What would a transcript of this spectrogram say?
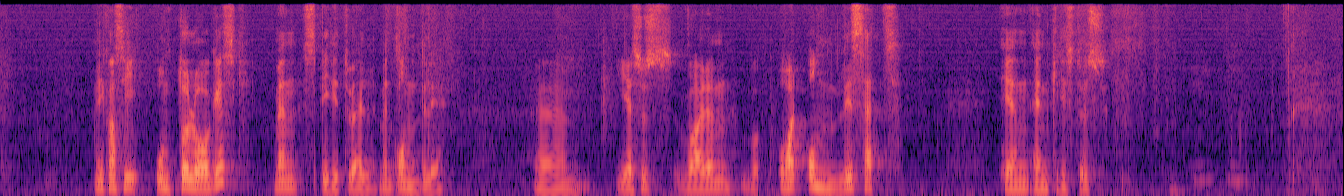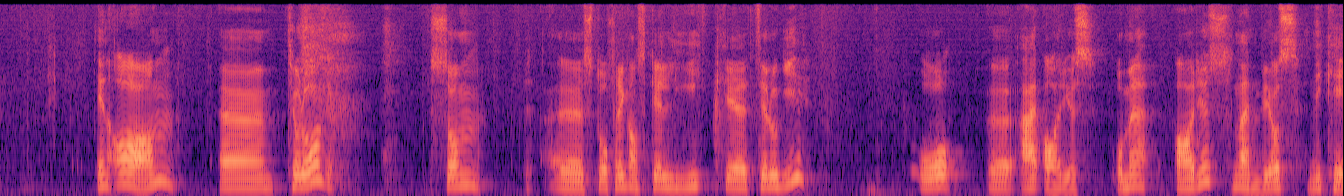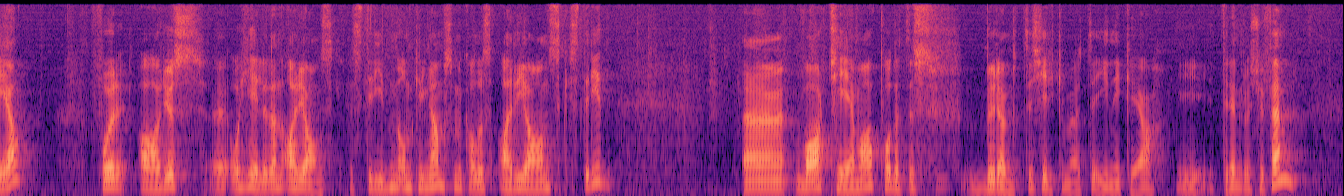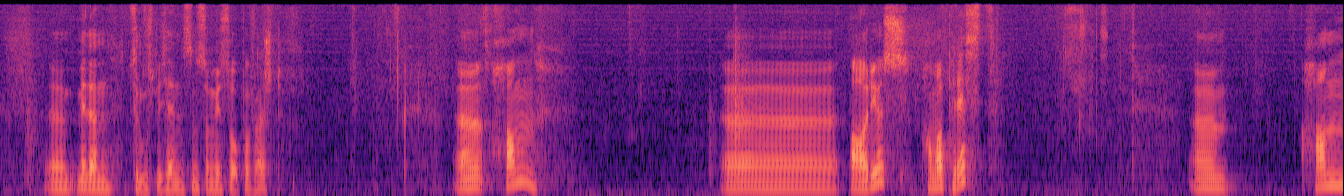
vi kan si ontologisk, men spirituell, men åndelig. Eh, Jesus var, en, var åndelig sett en, en Kristus. En annen eh, teolog som står for en ganske lik eh, teologi, og eh, er Arius. Og med Arius nærmer vi oss Nikea. For Arius eh, og hele den striden omkring ham, som kalles ariansk strid, eh, var tema på dette berømte kirkemøtet i Nikea i 325, med den trosbekjennelsen som vi så på først. Han uh, Arius, han var prest. Uh, han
